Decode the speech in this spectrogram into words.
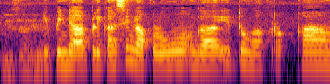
bisa ya? dipindah aplikasi nggak keluar nggak itu nggak kerekam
